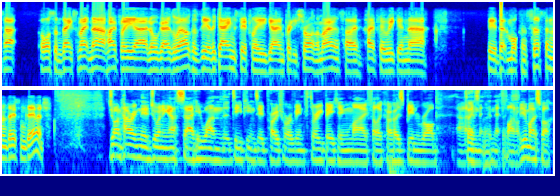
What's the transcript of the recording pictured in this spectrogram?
Uh, awesome, thanks, mate. No, hopefully uh, it all goes well because yeah, the game's definitely going pretty strong at the moment. So hopefully we can uh, be a bit more consistent and do some damage. John Hurring there joining us. Uh, he won the DPNZ Pro Tour event three, beating my fellow co-host Ben Robb uh, Thanks, in, in that Thanks. final. You're most welcome.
